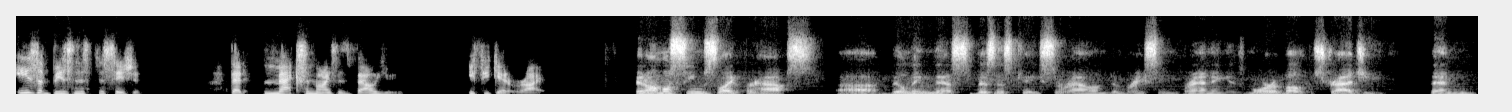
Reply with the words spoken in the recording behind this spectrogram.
is a business decision that maximizes value if you get it right. It almost seems like perhaps uh, building this business case around embracing branding is more about the strategy than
